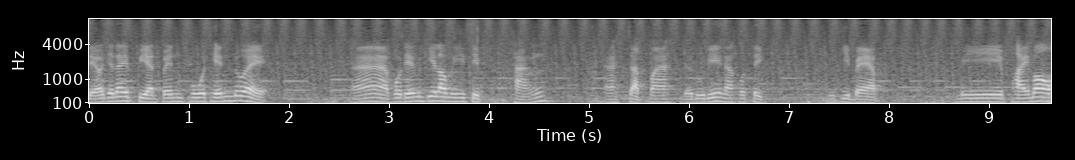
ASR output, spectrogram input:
เดี๋ยวจะได้เปลี่ยนเป็นโพเทนด้วยอ่าโพเทนเมื่อกี้เรามี 10 ถังอะจัดมาเดี๋ยวดูดินาโคติกมีกี่แบบ มี primal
